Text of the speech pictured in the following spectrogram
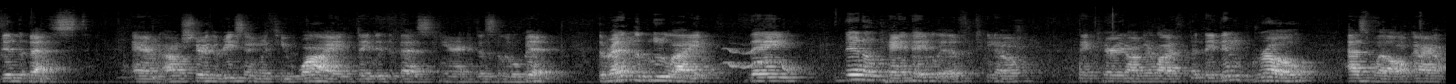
did the best, and I'll share the reason with you why they did the best here in just a little bit. the red and the blue light, they did okay. They lived, you know, they carried on their life, but they didn't grow as well. And I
